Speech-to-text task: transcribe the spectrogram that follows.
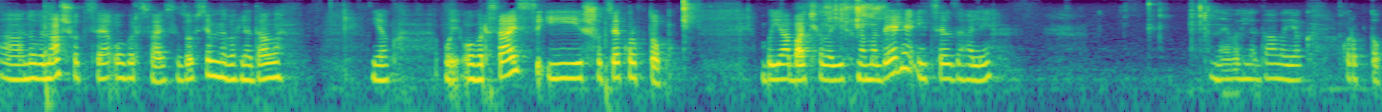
новина, що це оверсайз. Зовсім не виглядала як ой, оверсайз і що це кроптоп. Бо я бачила їх на моделі, і це взагалі не виглядало як кроптоп.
